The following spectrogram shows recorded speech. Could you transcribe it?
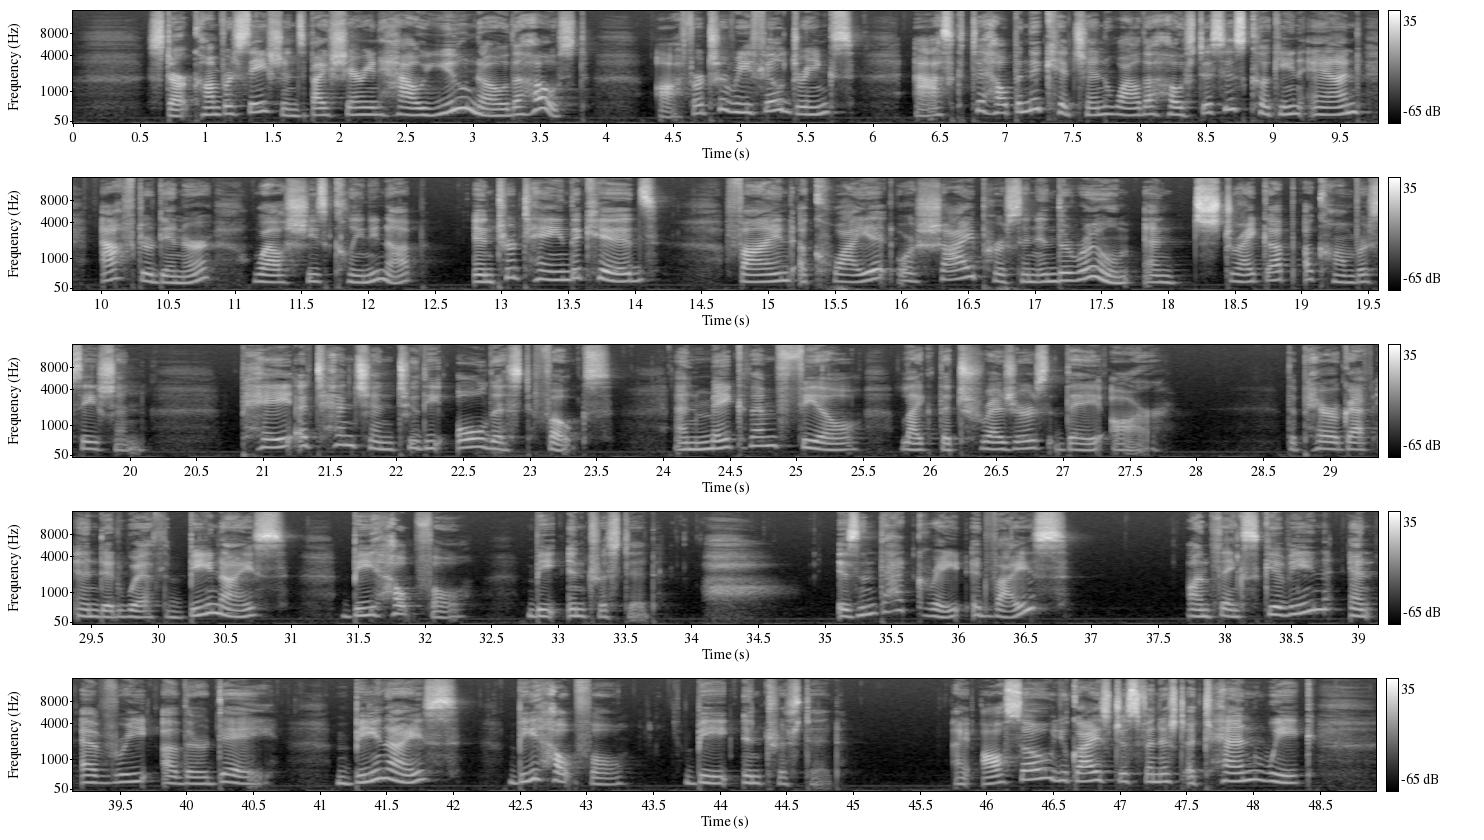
Start conversations by sharing how you know the host. Offer to refill drinks. Ask to help in the kitchen while the hostess is cooking and after dinner while she's cleaning up. Entertain the kids. Find a quiet or shy person in the room and strike up a conversation. Pay attention to the oldest folks and make them feel like the treasures they are. The paragraph ended with Be nice, be helpful, be interested. Isn't that great advice? On Thanksgiving and every other day, be nice, be helpful, be interested. I also, you guys, just finished a 10 week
